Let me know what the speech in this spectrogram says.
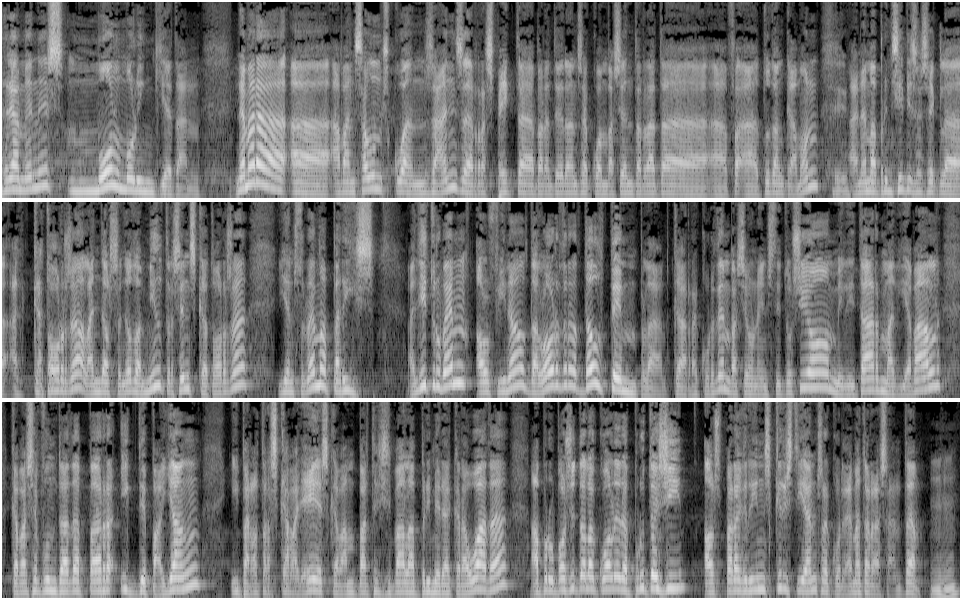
realment és molt, molt inquietant. Anem ara a avançar uns quants anys eh, respecte, per entendre'ns, a quan va ser enterrat a, a, a Tutankamon. Sí. Anem a principis del segle XIV, l'any del senyor de 1314, i ens trobem a París. Allí trobem el final de l'Ordre del Temple, que, recordem, va ser una institució militar medieval que va ser fundada per Hugues de Payan i per altres cavallers que van participar a la primera creuada, a propòsit de la qual era protegir els peregrins cristians, recordem, a Terra Santa. Mm -hmm.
